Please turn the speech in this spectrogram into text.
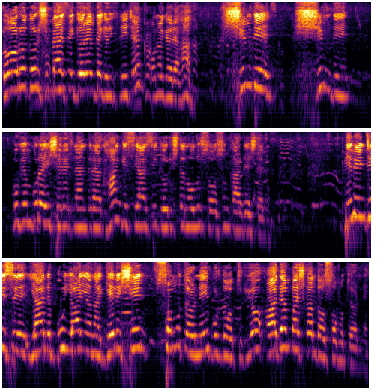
doğrudur şimdi ben size görevde göstereceğim ona göre ha şimdi şimdi bugün burayı şereflendiren hangi siyasi görüşten olursa olsun kardeşlerim Birincisi yani bu yan yana gelişin somut örneği burada oturuyor. Adem Başkan da o somut örnek.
